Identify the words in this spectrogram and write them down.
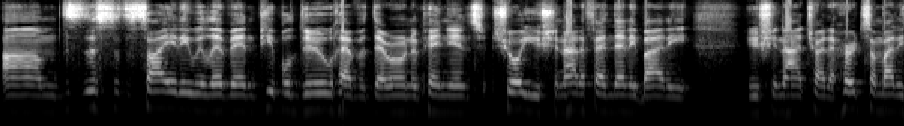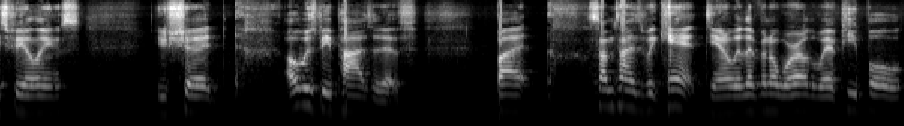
Um, this, is a society we live in, people do have their own opinions. Sure, you should not offend anybody. You should not try to hurt somebody's feelings. You should always be positive. But sometimes we can't. You know, we live in a world where people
